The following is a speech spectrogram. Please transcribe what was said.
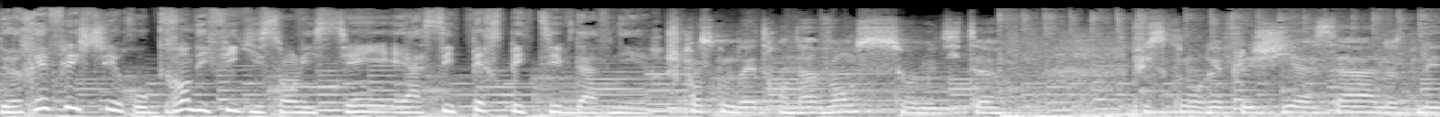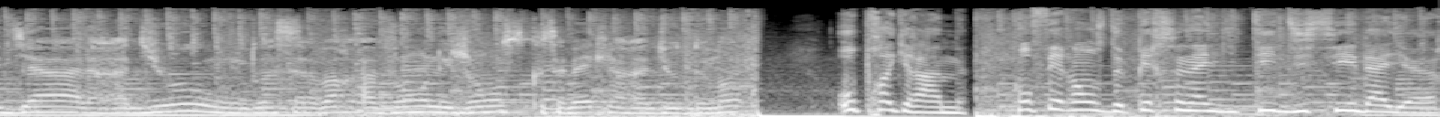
de réfléchir aux grands défis qui sont les siens et à ses perspectives d'avenir. Je pense qu'on doit être en avance sur l'auditeur. Puisqu'on réfléchit à ça, à notre média, à la radio, on doit savoir avant les gens ce que ça va être la radio de demain. Au programme, conférences de personnalités d'ici et d'ailleurs,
